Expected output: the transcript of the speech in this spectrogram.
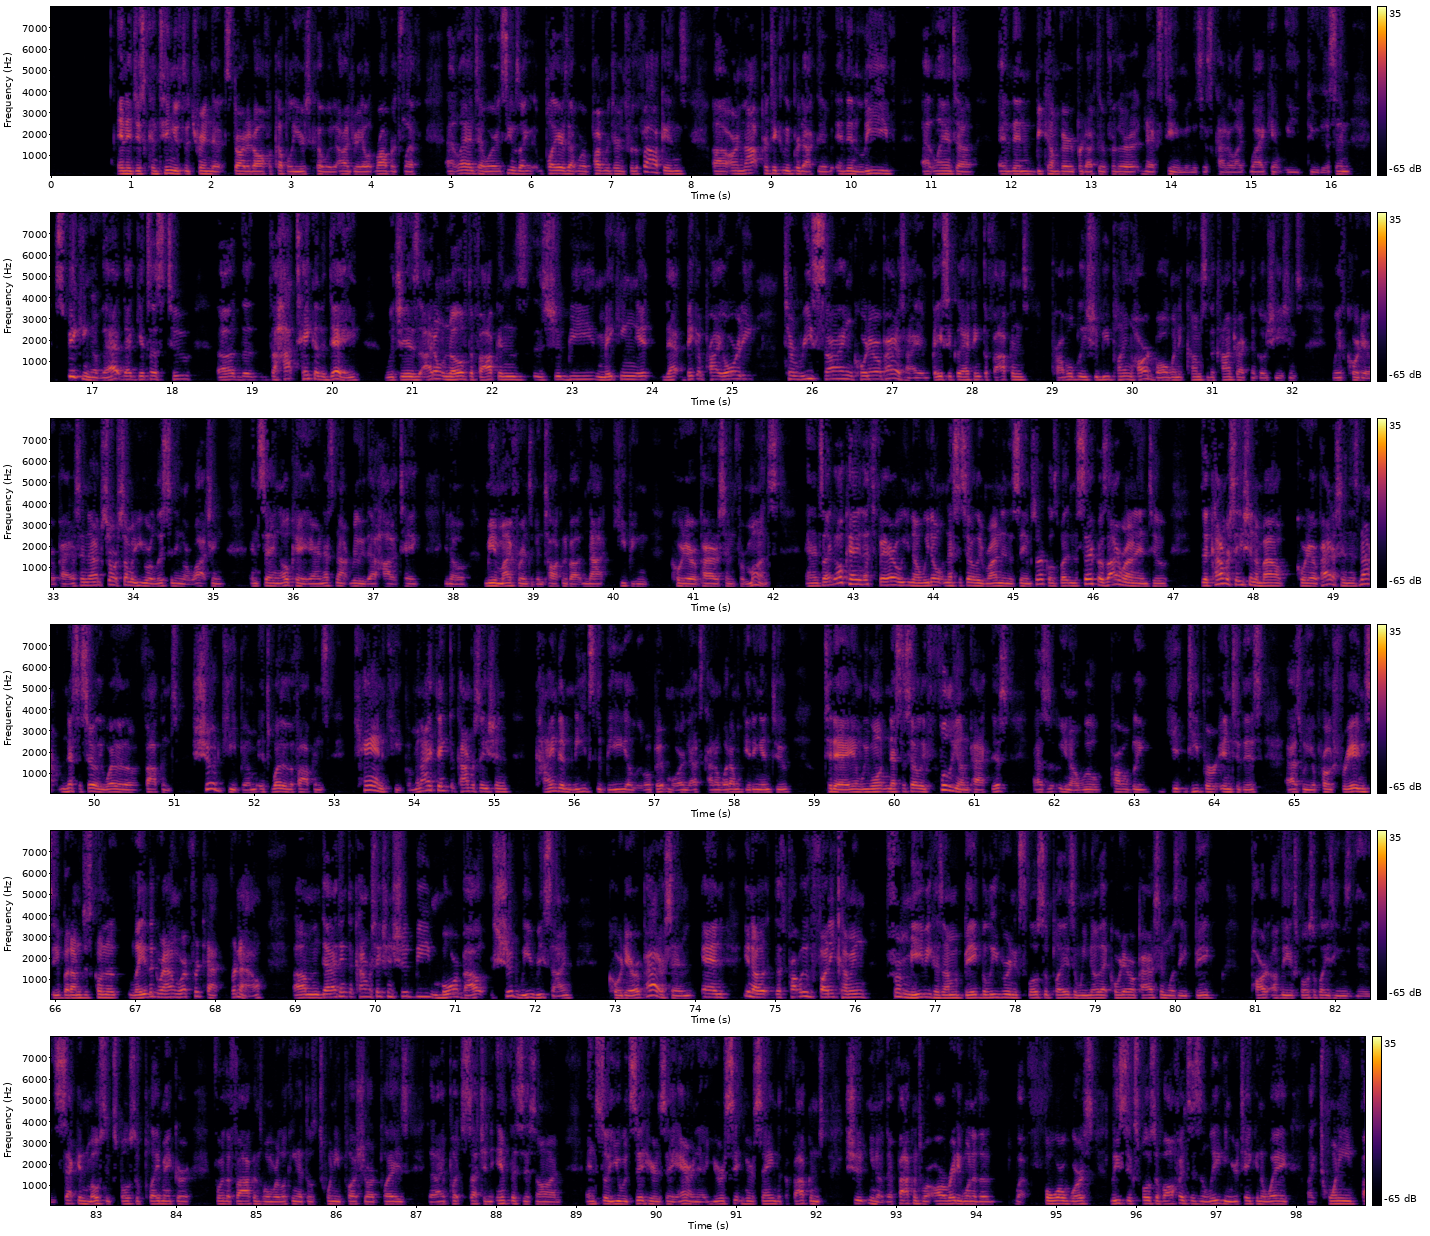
And it just continues the trend that started off a couple of years ago with Andre Roberts left Atlanta, where it seems like players that were punt returns for the Falcons uh, are not particularly productive and then leave Atlanta and then become very productive for their next team. And it's just kind of like, why can't we do this? And speaking of that, that gets us to uh, the the hot take of the day, which is I don't know if the Falcons should be making it that big a priority to re-sign Cordarrelle Patterson. I, basically, I think the Falcons probably should be playing hardball when it comes to the contract negotiations with Cordarrelle Patterson. And I'm sure some of you are listening or watching and saying, okay, Aaron, that's not really that hot a take. You know, me and my friends have been talking about not keeping Cordarrelle Patterson for months. And it's like, okay, that's fair. We, you know, we don't necessarily run in the same circles, but in the circles I run into, the conversation about Cordarrelle Patterson is not necessarily whether the Falcons should keep him; it's whether the Falcons can keep him. And I think the conversation kind of needs to be a little bit more, and that's kind of what I'm getting into today. And we won't necessarily fully unpack this, as you know, we'll probably get deeper into this as we approach free agency. But I'm just going to lay the groundwork for ta- for now. Um, that I think the conversation should be more about should we resign Cordarrelle Patterson, and you know that's probably funny coming for me because I'm a big believer in explosive plays, and we know that Cordarrelle Patterson was a big part of the explosive plays. He was the second most explosive playmaker for the Falcons when we're looking at those 20 plus yard plays that I put such an emphasis on. And so you would sit here and say, Aaron, you're sitting here saying that the Falcons should, you know, the Falcons were already one of the what four worst, least explosive offenses in the league, and you're taking away like 25%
